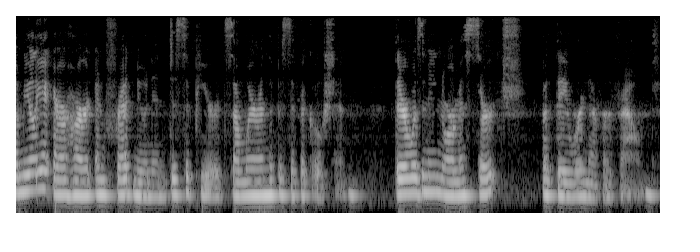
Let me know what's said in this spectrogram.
Amelia Earhart and Fred Noonan disappeared somewhere in the Pacific Ocean. There was an enormous search, but they were never found.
